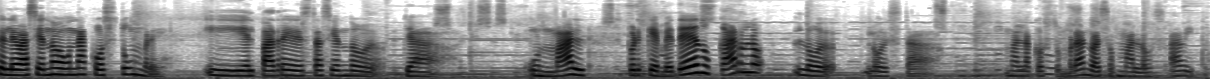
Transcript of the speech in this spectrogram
se le va haciendo una costumbre y el padre está haciendo ya un mal, porque en vez de educarlo, lo, lo está mal acostumbrando a esos malos hábitos.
